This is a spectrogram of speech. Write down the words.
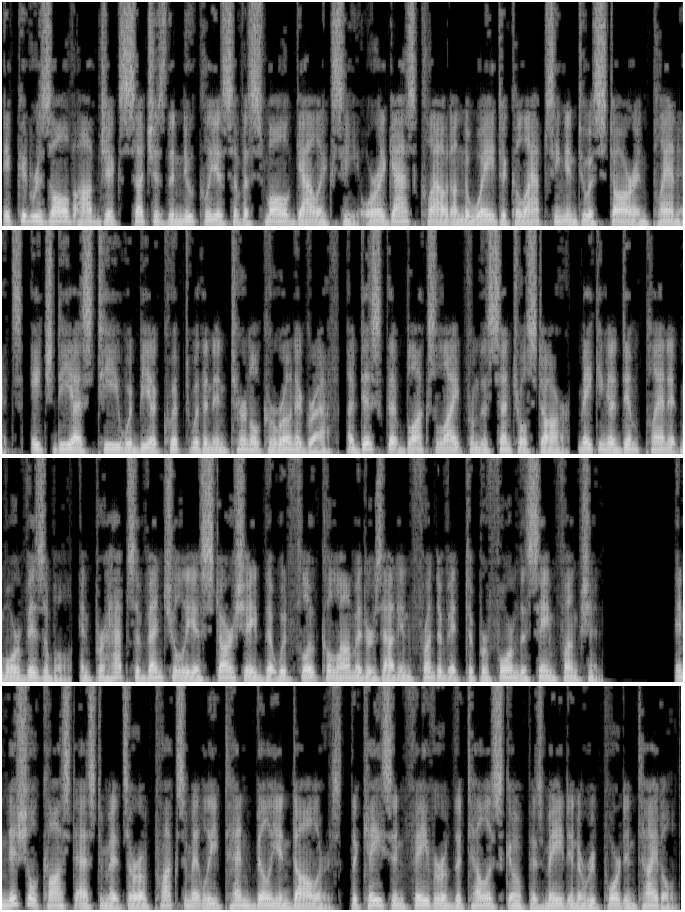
It could resolve objects such as the nucleus of a small galaxy or a gas cloud on the way to collapsing into a star and planets. HDST would be equipped with an internal coronagraph, a disk that blocks light from the central star, making a dim planet more visible, and perhaps eventually a starshade that would float kilometers out in front of it to perform the same function. Initial cost estimates are approximately $10 billion. The case in favor of the telescope is made in a report entitled,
